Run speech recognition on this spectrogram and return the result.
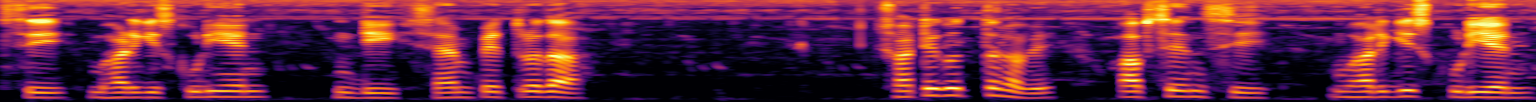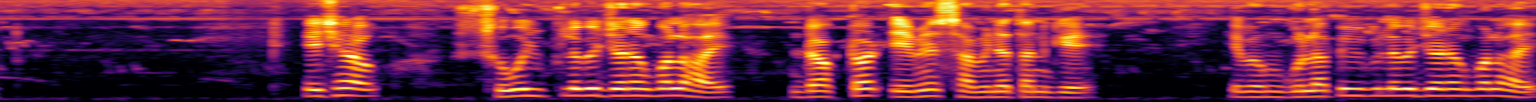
C Verghese Kurien D Shyam Pitroda সঠিক উত্তর হবে অপশন সি ভার্গিস কুরিয়েন। এছাড়াও সবুজ বিপ্লবের জনক বলা হয় ডক্টর এম এস স্বামীনাথনকে এবং গোলাপি বিপ্লবের জনক বলা হয়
